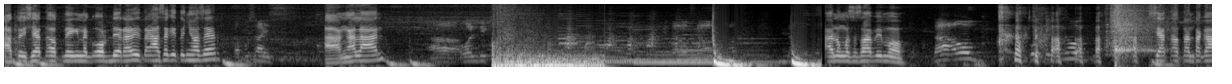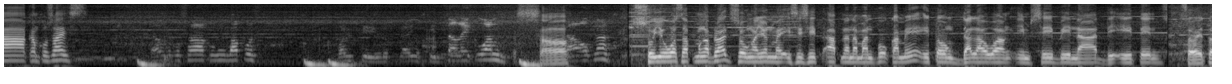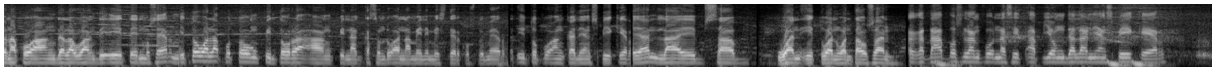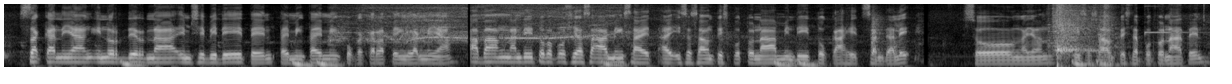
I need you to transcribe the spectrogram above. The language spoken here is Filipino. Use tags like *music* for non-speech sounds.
Ato i-shout out ning nag-order ani taasa kito nyo sir. Size. Ah, ngalan? Ah, Waldik. Anong masasabi mo? Daog. *laughs* Shout out ang taga Campus Size. Daog ko sa akong bapos. So. So yo, what's up mga brad? So ngayon may isi-sit up na naman po kami itong dalawang MCB na D18. So ito na po ang dalawang D18 mo sir. Ito wala po tong pintura ang pinagkasunduan namin ni Mr. Customer. Ito po ang kanyang speaker. Ayan, live sub 181 1000. Kakatapos lang po na sit up yung dala niyang speaker sa kaniyang in-order na MCB D18, timing-timing po kakarating lang niya. Abang nandito pa po siya sa aming site ay isa-sound test po to namin dito kahit sandali. So ngayon, isa-sound test na po to natin.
